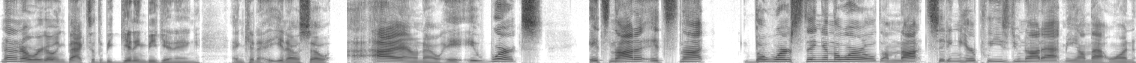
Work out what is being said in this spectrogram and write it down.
no no no we're going back to the beginning beginning and can you know so I, I don't know it, it works it's not a it's not the worst thing in the world. I'm not sitting here. Please do not at me on that one.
